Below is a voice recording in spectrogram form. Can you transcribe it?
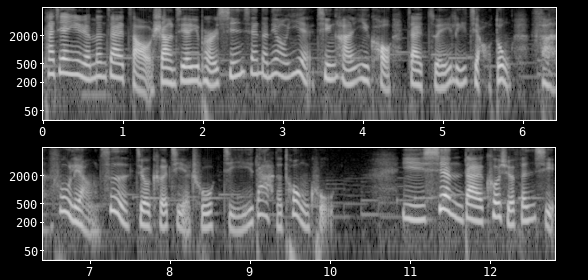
他建议人们在早上接一盆新鲜的尿液，轻含一口，在嘴里搅动，反复两次就可解除极大的痛苦。以现代科学分析，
